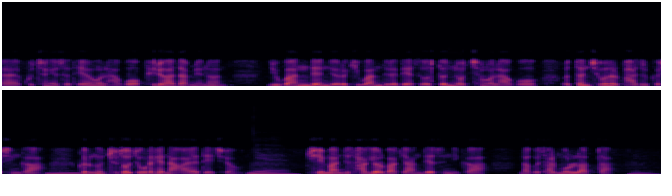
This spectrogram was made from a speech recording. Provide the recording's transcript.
에, 구청에서 대응을 하고 필요하다면은 유관된 여러 기관들에 대해서 어떤 요청을 하고 어떤 지원을 받을 것인가 음, 그런 건 주도적으로 해 나가야 되죠. 예, 취임한 지 4개월밖에 안 됐으니까 나 그거 잘 몰랐다. 음.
